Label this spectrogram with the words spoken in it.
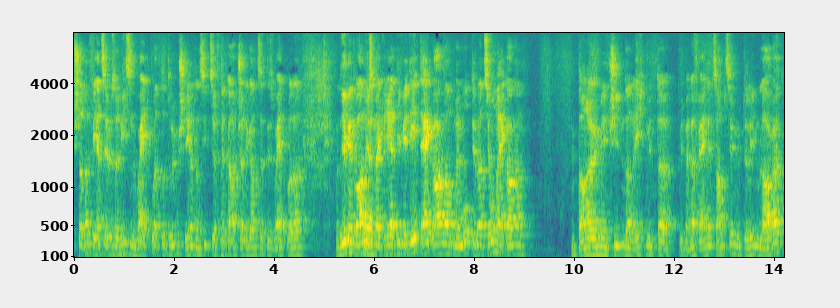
statt am Fernseher so ein riesen Whiteboard da drüben stehen und dann sitze ich auf der Couch, schaue die ganze Zeit das Whiteboard an. Und irgendwann ja. ist meine Kreativität eingegangen und meine Motivation eingegangen. Und dann habe ich mich entschieden, dann echt mit, der, mit meiner Freundin zusammenzuziehen, mit der lieben Laura.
